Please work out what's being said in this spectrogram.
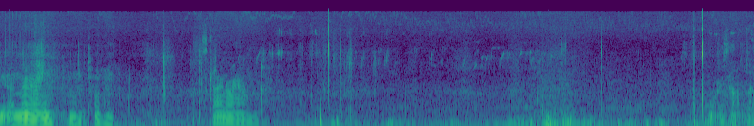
Yeah, now it's going round. What is up there?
